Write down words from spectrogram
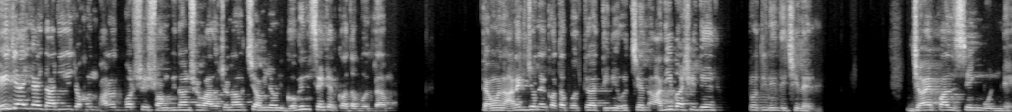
এই জায়গায় দাঁড়িয়ে যখন ভারতবর্ষের সংবিধান সভা আলোচনা হচ্ছে, আমি যেমন গোবিন্দ সেটের কথা বললাম, তেমন আরেকজনের কথা বলতে হয়, তিনি হচ্ছেন আদিবাসীদের প্রতিনিধি ছিলেন, জয়পাল সিং মুন্ডে।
